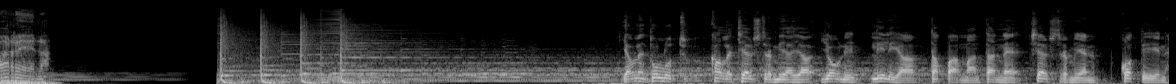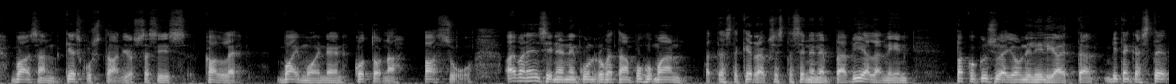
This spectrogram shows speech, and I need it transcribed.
Areena. Ja olen tullut Kalle Kjellströmiä ja Jouni Liljaa tapaamaan tänne Kjellströmien kotiin Vaasan keskustaan, jossa siis Kalle vaimoineen kotona asuu. Aivan ensin ennen kuin ruvetaan puhumaan tästä keräyksestä sen enempää vielä, niin pakko kysyä Jouni Lilja, että mitenkäs te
